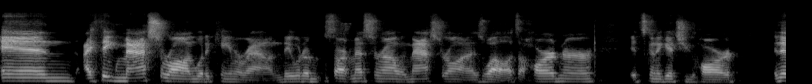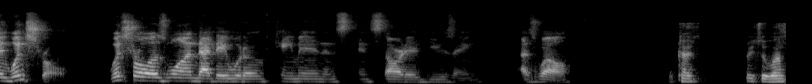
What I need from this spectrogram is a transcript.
And I think Masteron would have came around. They would have start messing around with Masteron as well. It's a hardener. It's going to get you hard. And then Winstrol. Winstrol is one that they would have came in and, and started using as well. Okay. Three, two, one.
